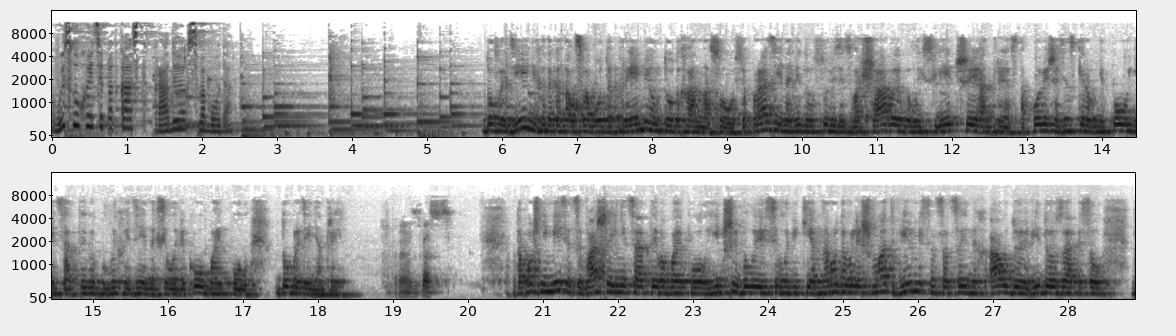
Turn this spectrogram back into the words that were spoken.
Вы слухаеце падкаст радыё свабода. Добры дзень, гэта канал Свабода прэміум. Тут Ганна Соус у празе і на відэасувязі з варшавы былы следчы Андрэй Астапович, адзін з кіраўнікоў ініцыятывы былых ідзейных сілавікоў байпол. Добры дзень, Андрэй. Здравствуйте. Вот апошнія месяцы ваша ініцыятыва BYPOL. Іншыя былыя сілавікі абнародавалі шмат вельмі сенсацыйных аўдыо відэозапісаў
